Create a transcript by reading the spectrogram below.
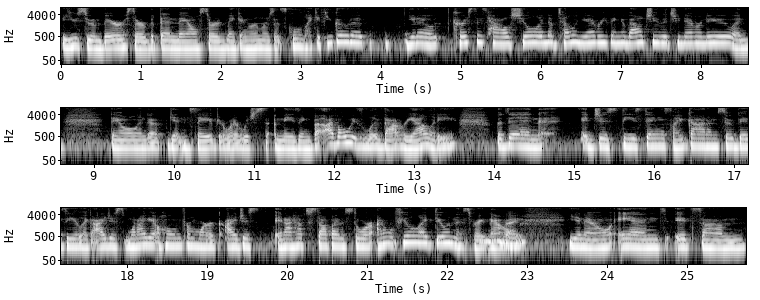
it used to embarrass her but then they all started making rumors at school like if you go to you know chris's house she'll end up telling you everything about you that you never knew and they all end up getting saved or whatever which is amazing. But i've always lived that reality. But then it just these things like god i'm so busy. Like i just when i get home from work i just and i have to stop by the store i don't feel like doing this right now. Right. you know and it's um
